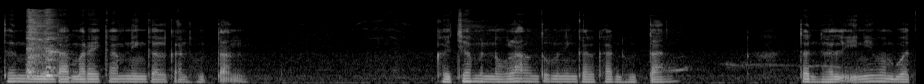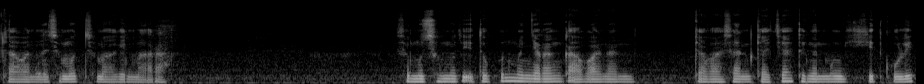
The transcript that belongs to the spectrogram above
dan meminta mereka meninggalkan hutan. Gajah menolak untuk meninggalkan hutan, dan hal ini membuat kawanan semut semakin marah. Semut-semut itu pun menyerang kawanan kawasan gajah dengan menggigit kulit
